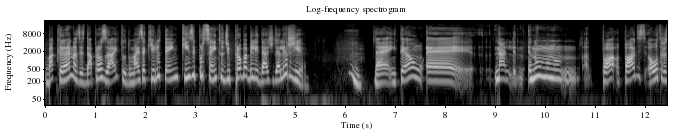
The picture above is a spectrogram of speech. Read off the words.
Bacana, às vezes dá para usar e tudo, mas aquilo tem 15% de probabilidade de alergia. Hum. Né? Então, é, na, eu não, não, não pode, outras,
